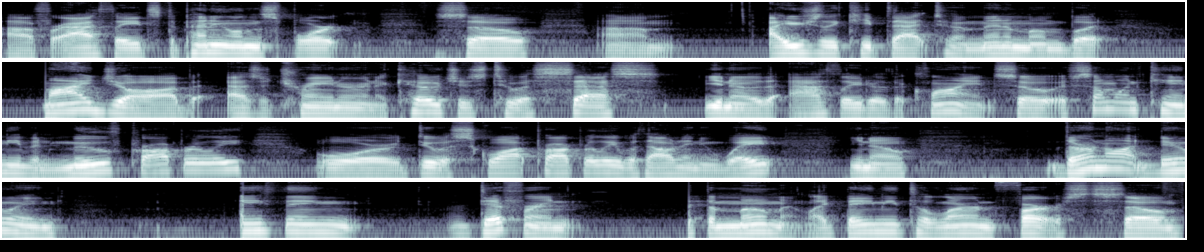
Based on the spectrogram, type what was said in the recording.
uh, for athletes, depending on the sport. So um, I usually keep that to a minimum. But my job as a trainer and a coach is to assess, you know, the athlete or the client. So if someone can't even move properly or do a squat properly without any weight, you know, they're not doing anything different at the moment. Like they need to learn first. So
